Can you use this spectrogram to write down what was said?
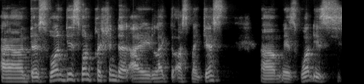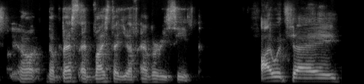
uh, there's one this one question that I like to ask my guests um, is what is uh, the best advice that you have ever received? I would say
